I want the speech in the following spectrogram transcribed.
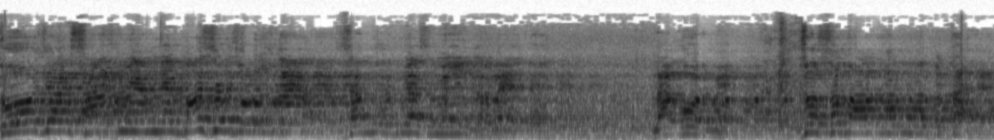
2007 में हमने बासठ जोड़ों का सामूहिक सम्मेलन करवाया था, नागौर में, जो सब आप लोगों को पता है।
